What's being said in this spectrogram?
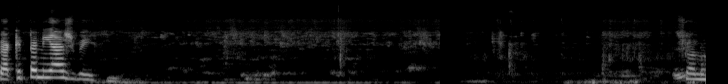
প্যাকেটটা নিয়ে আসবি? চলো।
